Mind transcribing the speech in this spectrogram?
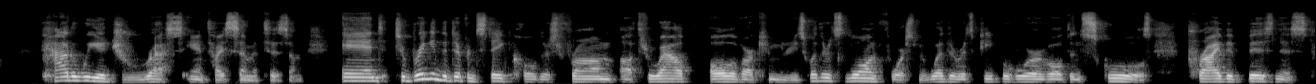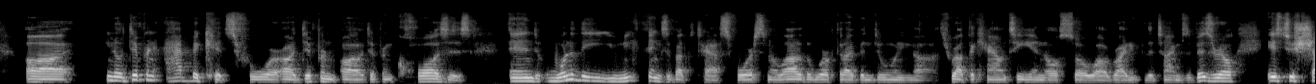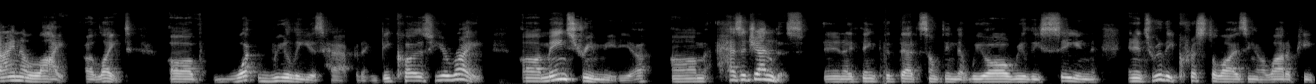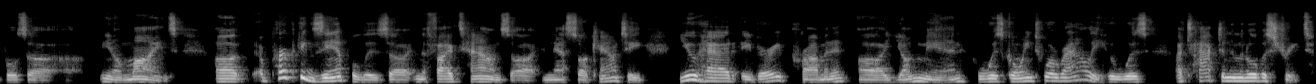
How do we address anti Semitism? And to bring in the different stakeholders from uh, throughout all of our communities, whether it's law enforcement, whether it's people who are involved in schools, private business, uh, you know, different advocates for uh, different uh, different causes. And one of the unique things about the task force and a lot of the work that I've been doing uh, throughout the county and also uh, writing for the Times of Israel is to shine a light, a light of what really is happening. Because you're right, mainstream media um, has agendas. And I think that that's something that we all really see, and, and it's really crystallizing in a lot of people's uh, you know minds. Uh, a perfect example is uh, in the five towns uh, in Nassau County, you had a very prominent uh, young man who was going to a rally who was attacked in the middle of a street.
